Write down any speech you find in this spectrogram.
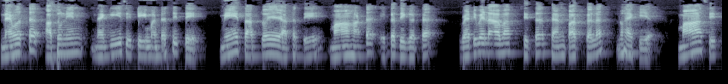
නැවත අතුණින් නැගී සිටීමට සිටේ. මේ తত্ত্বය යටතේ මාහට එක දිගට වැඩි වේලාවක් සිත තැන්පත් කළ නොහැකිය. මා සිත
